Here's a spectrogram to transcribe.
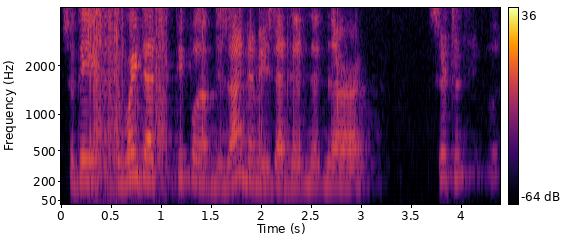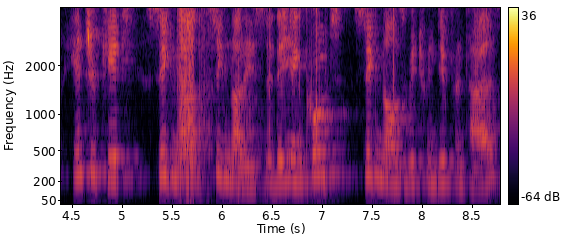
so they, the way that people have designed them is that there, are certain intricate signal signals they encode signals between different tiles,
